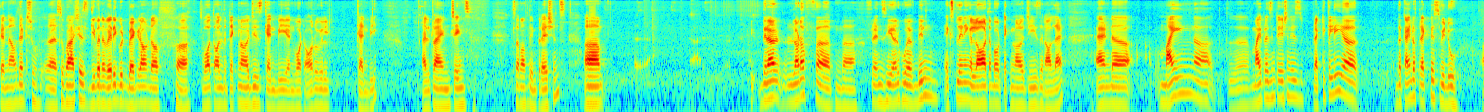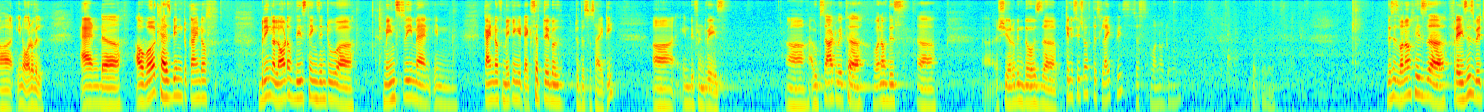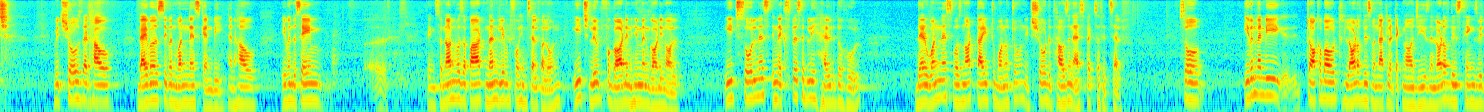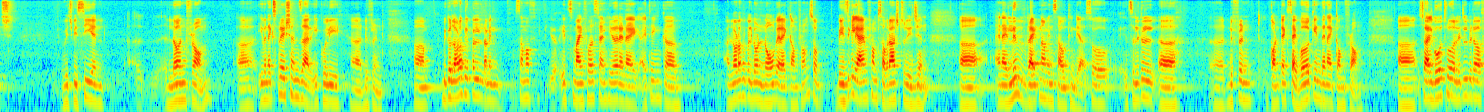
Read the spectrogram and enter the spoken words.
Okay, now that uh, Subhash has given a very good background of uh, what all the technologies can be and what Auroville can be, I'll try and change some of the impressions. Um, there are a lot of uh, uh, friends here who have been explaining a lot about technologies and all that, and uh, mine, uh, my presentation is practically the kind of practice we do uh, in Auroville, and uh, our work has been to kind of bring a lot of these things into uh, mainstream and in kind of making it acceptable to the society uh, in different ways. Uh, I would start with uh, one of this uh, Sri can you switch off this light, please? Just one or two minutes. This is one of his uh, phrases which which shows that how diverse even oneness can be and how even the same uh, thing. So, none was apart, none lived for himself alone, each lived for God in him and God in all. Each soulness inexpressibly held the whole. Their oneness was not tied to monotone, it showed a thousand aspects of itself. So, even when we uh, talk about a lot of these vernacular technologies and a lot of these things which which we see and uh, learn from, uh, even expressions are equally uh, different. Um, because a lot of people, I mean, some of you- it's my first time here, and I, I think uh, a lot of people don't know where I come from. So basically, I am from Saurashtra region, uh, and I live right now in South India. So it's a little uh, different contexts I work in than I come from. Uh, so I'll go through a little bit of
